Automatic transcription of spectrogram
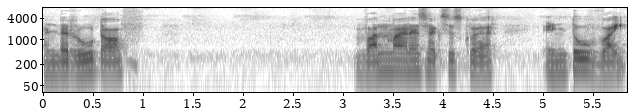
under root of 1 minus x square into y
